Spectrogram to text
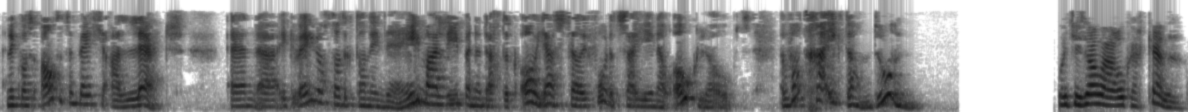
En ik was altijd een beetje alert. En uh, ik weet nog dat ik dan in de HEMA liep en dan dacht ik, oh ja, stel je voor dat zij hier nou ook loopt. En wat ga ik dan doen? Want je zou haar ook herkennen.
